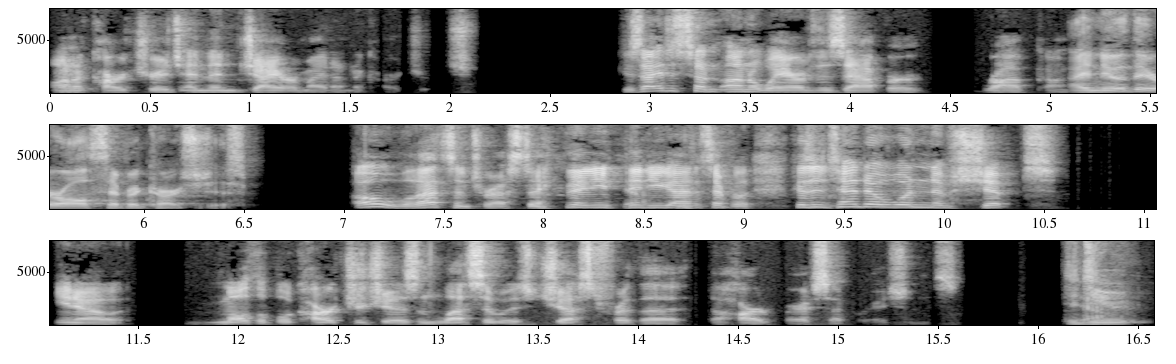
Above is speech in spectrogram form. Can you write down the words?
on a cartridge and then Gyromite on a cartridge. Because I just am unaware of the Zapper Rob combo. I know they're all separate cartridges. Oh well, that's interesting. then you then you got it separately because Nintendo wouldn't have shipped, you know, multiple cartridges unless it was just for the the hardware separations. Did Yeah. you,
